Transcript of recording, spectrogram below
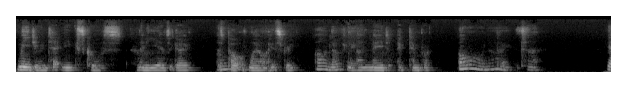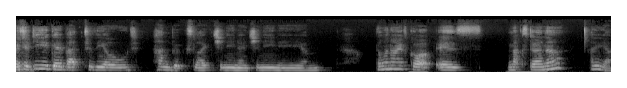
media and techniques course many years ago as Oh. part of my art history Oh, lovely. and made egg tempera. Oh, nice. But, uh, yeah. So did- do you go back to the old handbooks like Cennino Cennini? Um, The one I've got is Max Doerner, oh yeah.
